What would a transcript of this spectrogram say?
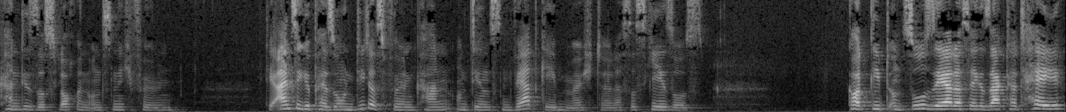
kann dieses Loch in uns nicht füllen. Die einzige Person, die das füllen kann und die uns einen Wert geben möchte, das ist Jesus. Gott liebt uns so sehr, dass er gesagt hat, hey,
